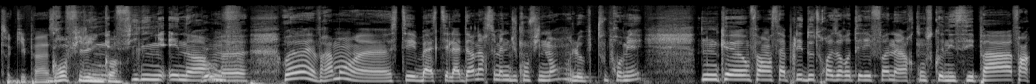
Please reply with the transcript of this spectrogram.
truc qui passe. Gros feeling, quoi. Feeling énorme. Euh, ouais, ouais, vraiment. euh, c'était, bah, c'était la dernière semaine du confinement, le tout premier. Donc, euh, enfin, on s'appelait 2-3 heures au téléphone alors qu'on se connaissait pas. Enfin,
